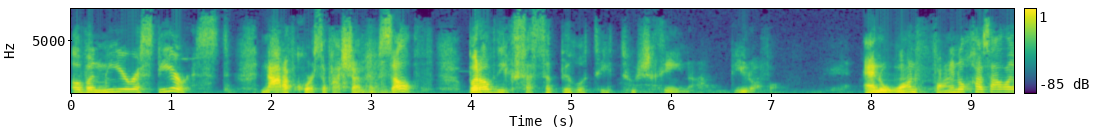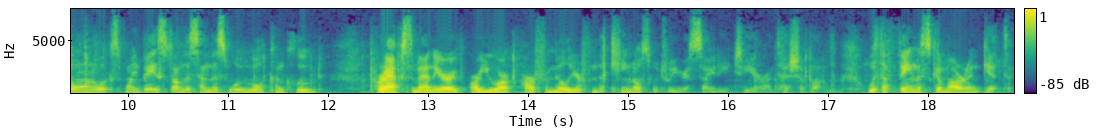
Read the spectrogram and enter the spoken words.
of a nearest dearest. Not, of course, of Hashem himself, but of the accessibility to Shekhinah. Beautiful. And one final chazal I want to explain based on this, and this we will conclude. Perhaps many are, you are, are, familiar from the kinos which we recite each year on Tisha B'av, with a famous Gemara in Gittin.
